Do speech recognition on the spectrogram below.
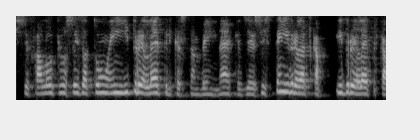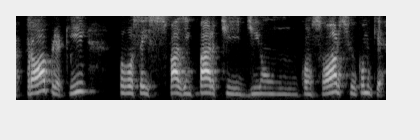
você falou que vocês atuam em hidroelétricas também, né? Quer dizer, vocês têm hidroelétrica, hidroelétrica própria aqui, ou vocês fazem parte de um consórcio? Como que é?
